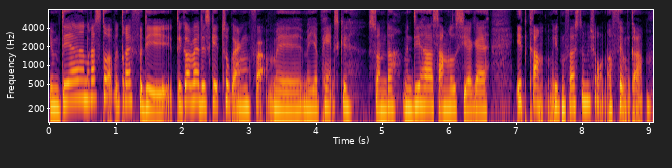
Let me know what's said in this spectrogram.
Jamen, det er en ret stor bedrift, fordi det kan godt være, at det er sket to gange før med, med japanske sonder, men de har samlet cirka 1 gram i den første mission og 5 gram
